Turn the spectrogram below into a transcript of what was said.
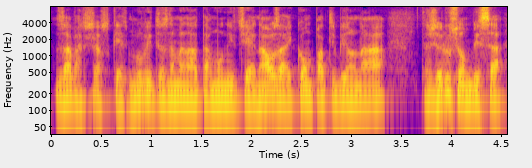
za Varšavskej zmluvy. To znamená, tá munícia je naozaj kompatibilná. Takže Rusom by sa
